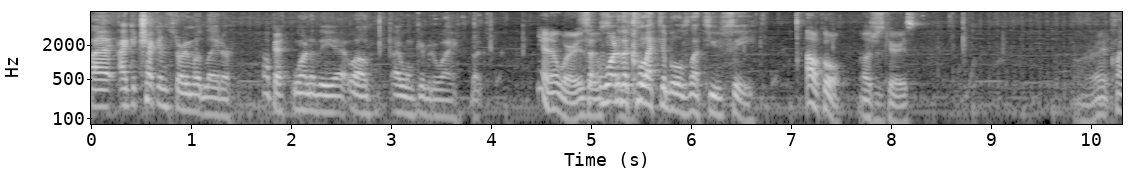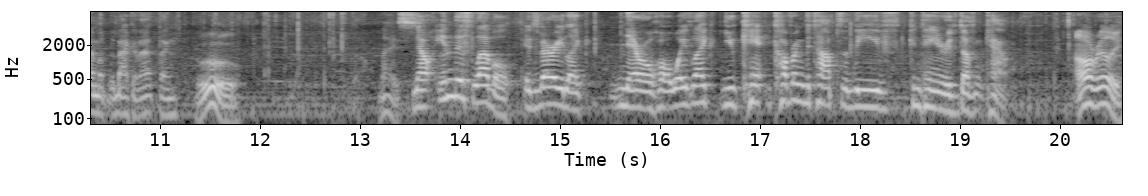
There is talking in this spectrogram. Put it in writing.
I, I could check in story mode later. Okay. One of the, uh, well, I won't give it away, but Yeah, no worries. so was- one of the collectibles lets you see. Oh, cool. I was just curious. All right. Climb up the back of that thing. Ooh. Nice. Now, in this level, it's very like narrow hallways like. You can't, covering the tops of these containers doesn't count. Oh, really?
